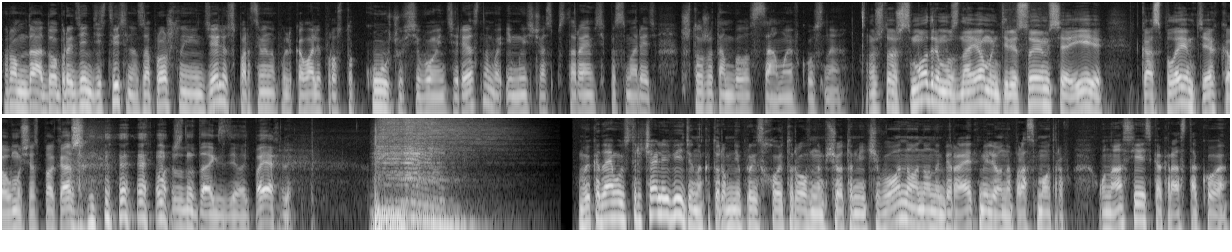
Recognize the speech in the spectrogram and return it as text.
Ром, да, добрый день. Действительно, за прошлую неделю спортсмены публиковали просто кучу всего интересного, и мы сейчас постараемся посмотреть, что же там было самое вкусное. Ну что ж, смотрим, узнаем, интересуемся и косплеем тех, кого мы сейчас покажем. Можно так сделать. Поехали. Вы когда-нибудь встречали видео, на котором не происходит ровным счетом ничего, но оно набирает миллионы просмотров? У нас есть как раз такое.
